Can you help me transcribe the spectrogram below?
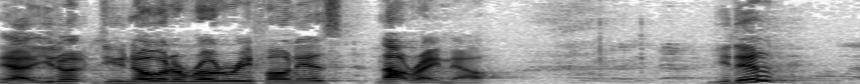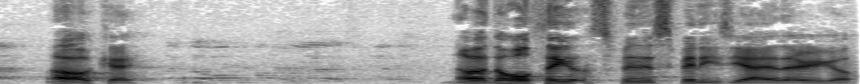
yeah. You don't? Do you know what a rotary phone is? Not right now. You do? Oh, okay. Oh, the whole thing spin spinnies. Yeah, there you go.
